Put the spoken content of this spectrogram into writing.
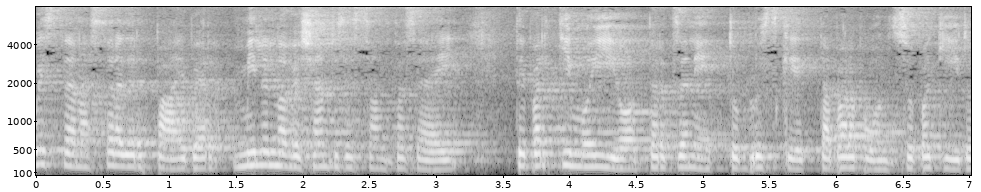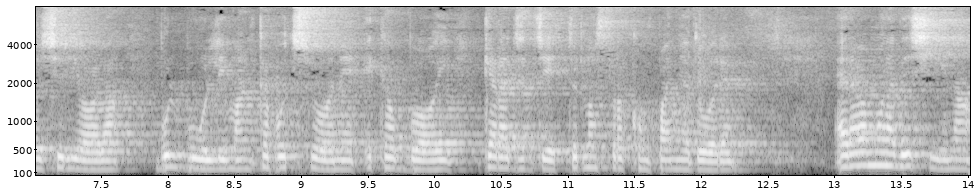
Questa è una storia del Piper, 1966. Te partimo io, Tarzanetto, Bruschetta, Palaponzo, Pachito, Ciriola, Bulbulli, Mancapoccione e Cowboy, che era Gigetto, il nostro accompagnatore. Eravamo una decina,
